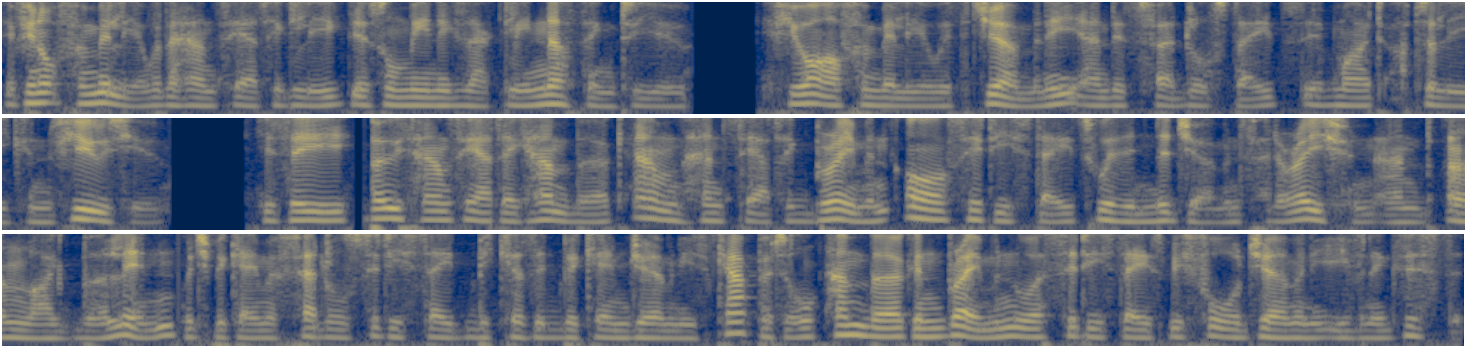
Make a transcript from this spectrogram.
If you're not familiar with the Hanseatic League, this will mean exactly nothing to you. If you are familiar with Germany and its federal states, it might utterly confuse you. You see, both Hanseatic Hamburg and Hanseatic Bremen are city-states within the German Federation, and unlike Berlin, which became a federal city-state because it became Germany's capital, Hamburg and Bremen were city-states before Germany even existed.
